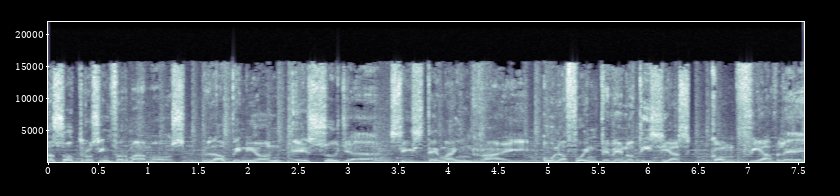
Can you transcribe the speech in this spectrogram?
Nosotros informamos. La opinión es suya. Sistema INRAI, una fuente de noticias confiable.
